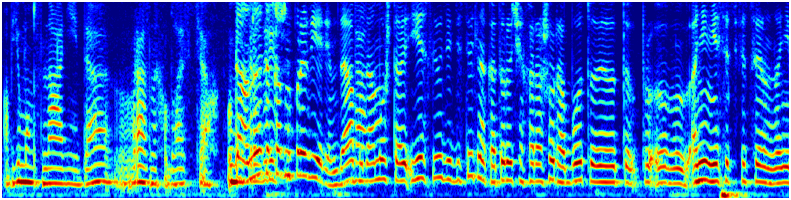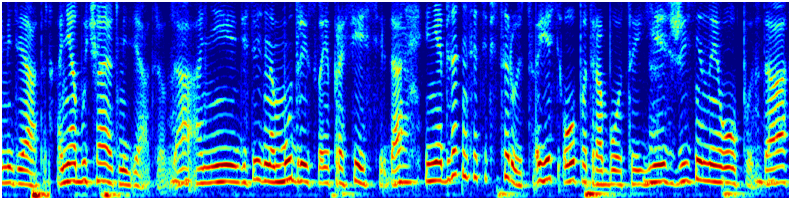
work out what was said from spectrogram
объемом знаний, да, в разных областях. Уметь да, но разреш... это как мы проверим, да, да, потому что есть люди, действительно, которые очень хорошо работают, э, они не сертифицированы, они медиаторы, они обучают медиаторов менеджеров, да, они действительно мудрые в своей профессии, да, да, и не обязательно сертифицируются. Есть опыт работы, да. есть жизненный опыт, угу. да,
